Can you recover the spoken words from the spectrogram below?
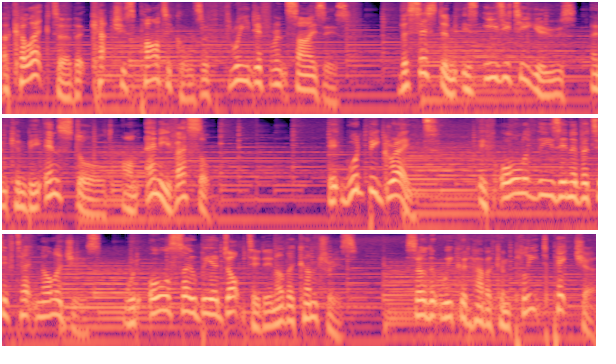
a collector that catches particles of three different sizes the system is easy to use and can be installed on any vessel. It would be great if all of these innovative technologies would also be adopted in other countries, so that we could have a complete picture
